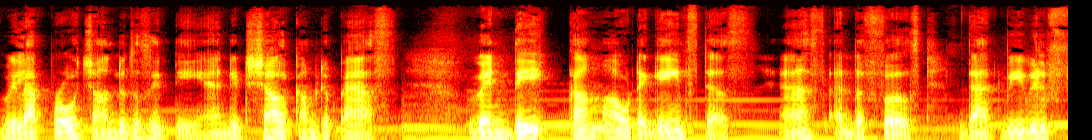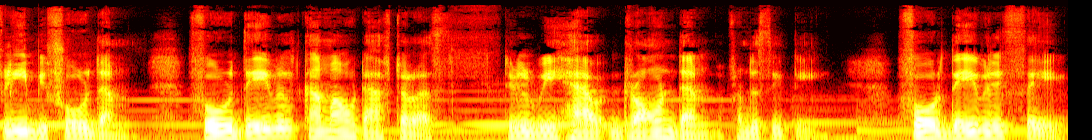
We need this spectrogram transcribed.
will approach unto the city, and it shall come to pass, when they come out against us, as at the first, that we will flee before them, for they will come out after us, till we have drawn them from the city. For they will say,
